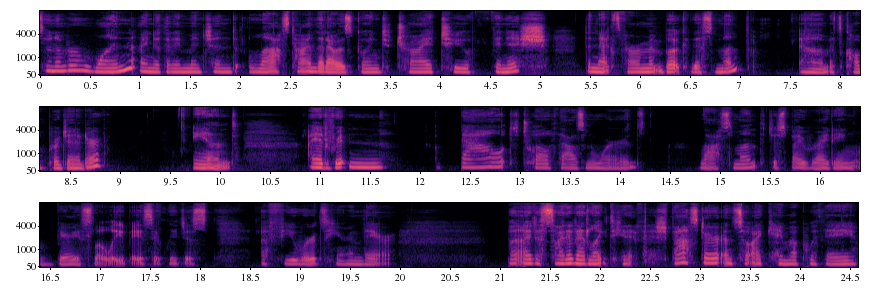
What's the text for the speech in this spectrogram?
So, number one, I know that I mentioned last time that I was going to try to finish the next firmament book this month. Um, it's called Progenitor. And I had written about 12,000 words last month just by writing very slowly, basically just a few words here and there. But I decided I'd like to get it finished faster, and so I came up with a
